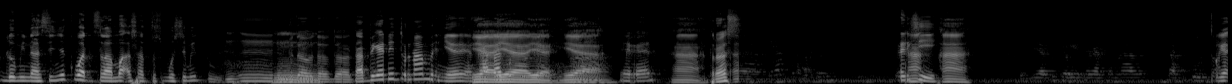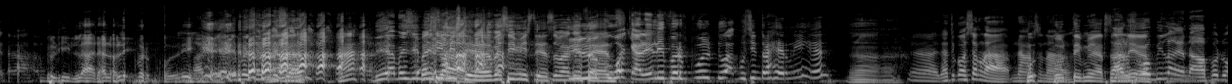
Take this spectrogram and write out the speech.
dominasinya kuat selama satu musim itu. Mm-mm, Betul betul betul. Tapi kan ini turnamen ya. yang Iya, iya, tuh- iya, iya. Ya kan? Nah, terus? Prediksi. Ah, ah. Oke, alhamdulillah ada Liverpool nih. Artinya dia pesimis kan? Hah? Dia pesimis. Pesimis dia, pesimis dia sebagai Gila fans. kuat kali Liverpool dua musim terakhir nih kan. Nah, Nah, satu kosong lah menang Arsenal. full timnya Arsenal Seharusnya ya. gua bilang ya enggak apa 2-0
